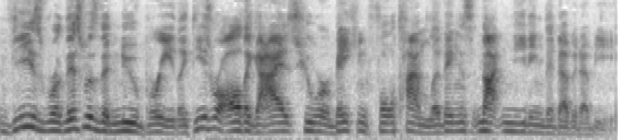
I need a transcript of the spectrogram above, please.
these were this was the new breed. Like these were all the guys who were making full time livings, not needing the WWE.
